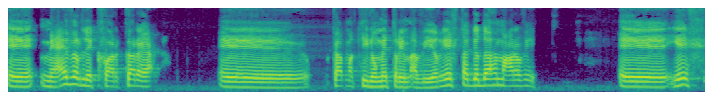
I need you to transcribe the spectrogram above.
אה, מעבר לכפר קרע, אה, כמה קילומטרים אוויר, יש את הגדה המערבית. אה, יש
